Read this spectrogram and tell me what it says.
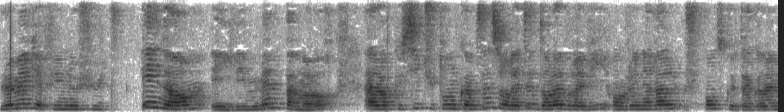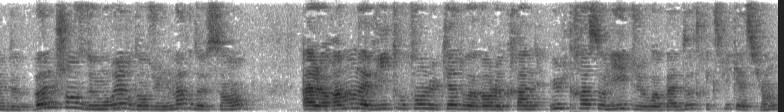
Le mec a fait une chute énorme et il est même pas mort. Alors que si tu tombes comme ça sur la tête dans la vraie vie, en général, je pense que t'as quand même de bonnes chances de mourir dans une mare de sang. Alors à mon avis, tonton Lucas doit avoir le crâne ultra solide, je vois pas d'autre explication.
